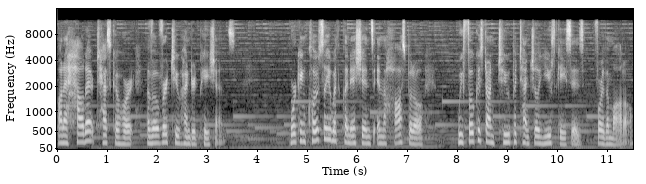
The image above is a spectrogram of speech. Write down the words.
on a held out test cohort of over 200 patients. Working closely with clinicians in the hospital, we focused on two potential use cases for the model.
